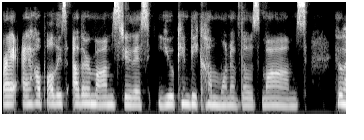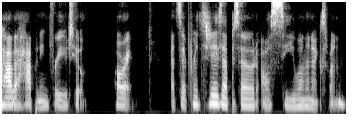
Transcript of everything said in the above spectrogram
right? I help all these other moms do this. You can become one of those moms who have it happening for you too. All right. That's it for today's episode. I'll see you on the next one.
